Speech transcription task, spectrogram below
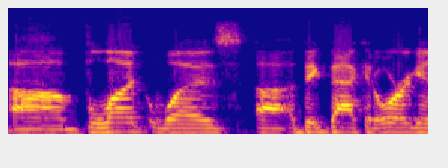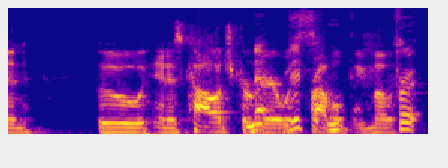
Um, Blunt was uh, a big back at Oregon, who in his college career was probably most. For,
